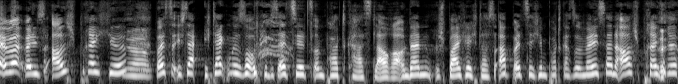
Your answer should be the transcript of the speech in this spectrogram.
der immer, wenn ich es ausspreche, Ja. weißt du, ich sag, ich denke mir so, okay, das erzählst du im Podcast, Laura, und dann speichere ich das ab, erzähle ich im Podcast, und wenn ich es dann ausspreche,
